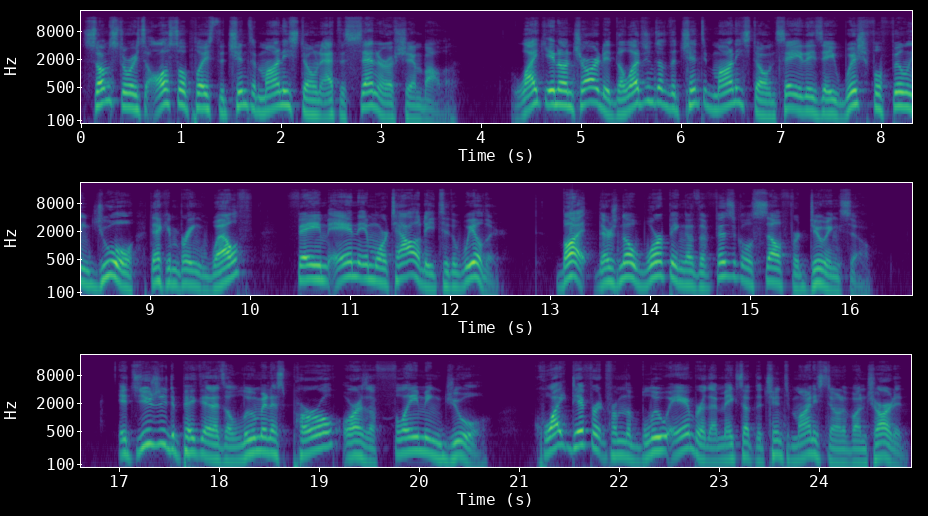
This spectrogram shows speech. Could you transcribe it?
Some stories also place the Chintamani stone at the center of Shambhala. Like in Uncharted, the legends of the Chintamani Stone say it is a wish fulfilling jewel that can bring wealth, fame, and immortality to the wielder. But there's no warping of the physical self for doing so. It's usually depicted as a luminous pearl or as a flaming jewel, quite different from the blue amber that makes up the Chintamani stone of Uncharted.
